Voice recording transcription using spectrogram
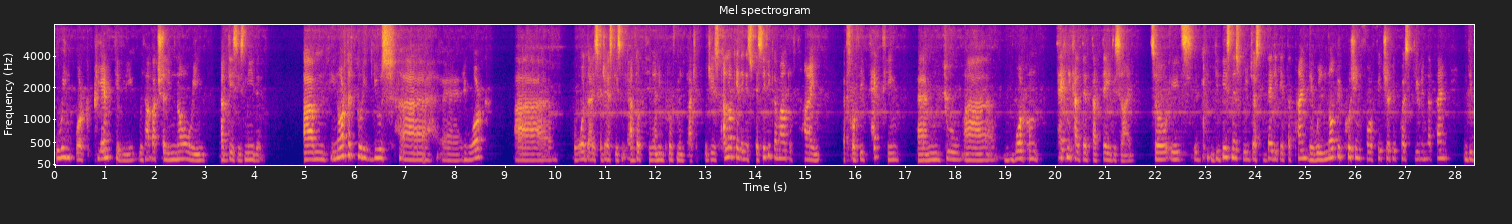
doing work preemptively without actually knowing that this is needed. Um, in order to reduce uh, uh, rework, uh, what I suggest is adopting an improvement budget, which is allocating a specific amount of time for team um, to uh, work on technical debt that they design. So it's the business will just dedicate the time. They will not be pushing for feature requests during that time. The,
